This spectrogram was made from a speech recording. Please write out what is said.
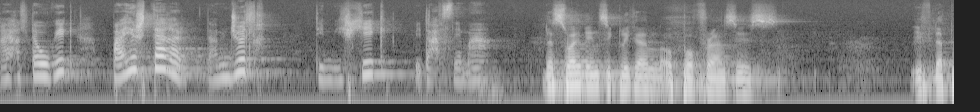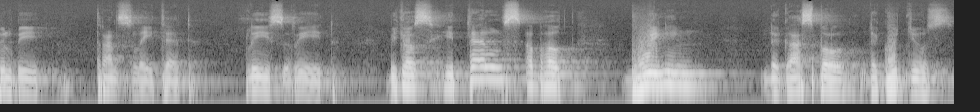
гайхалтай үгийг баяртайгаар дамжуулах тийм эрхийг бид авсан юм аа. That's why the encyclical of Pope Francis, if that will be translated, please read. Because he tells about bringing the gospel, the good news,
